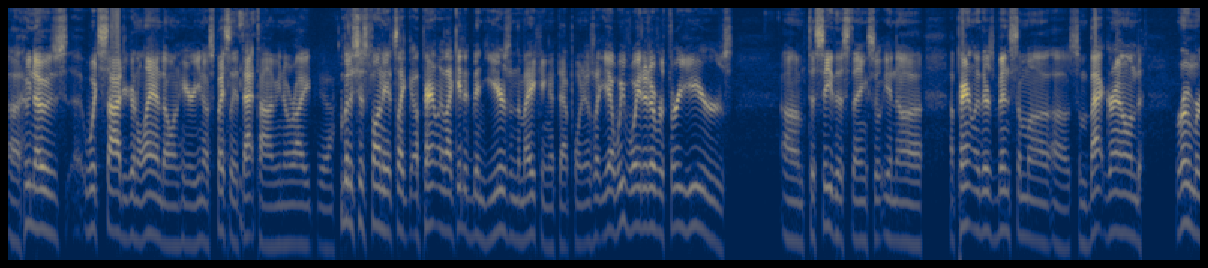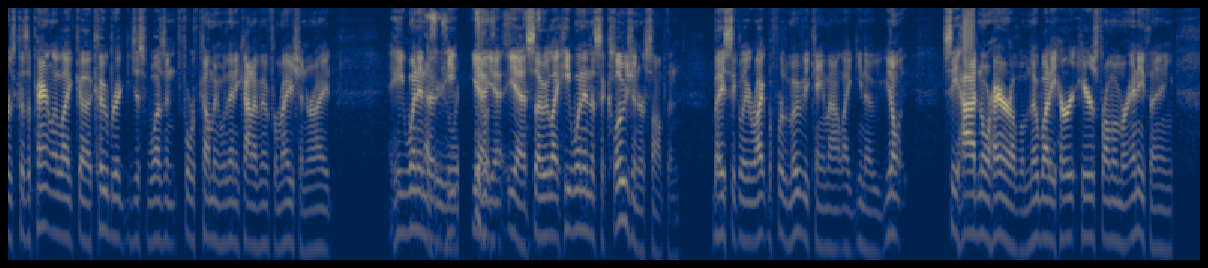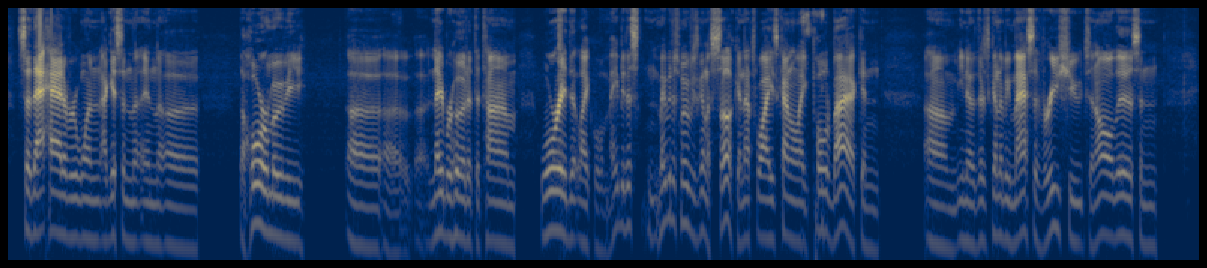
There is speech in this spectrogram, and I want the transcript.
uh, who knows which side you're going to land on here, you know, especially at that time, you know, right? Yeah. But it's just funny. It's like apparently like it had been years in the making at that point. It was like, yeah, we've waited over three years um, to see this thing. So in uh, apparently there's been some uh, uh, some background rumors because apparently like uh, Kubrick just wasn't forthcoming with any kind of information, right? He went into he, yeah yeah yeah. So like he went into seclusion or something, basically right before the movie came out. Like you know you don't see hide nor hair of him. Nobody heard, hears from him or anything. So that had everyone, I guess, in the in the uh, the horror movie uh, uh, uh, neighborhood at the time, worried that like, well, maybe this maybe this movie's gonna suck, and that's why he's kind of like pulled back, and um, you know, there's gonna be massive reshoots and all this, and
